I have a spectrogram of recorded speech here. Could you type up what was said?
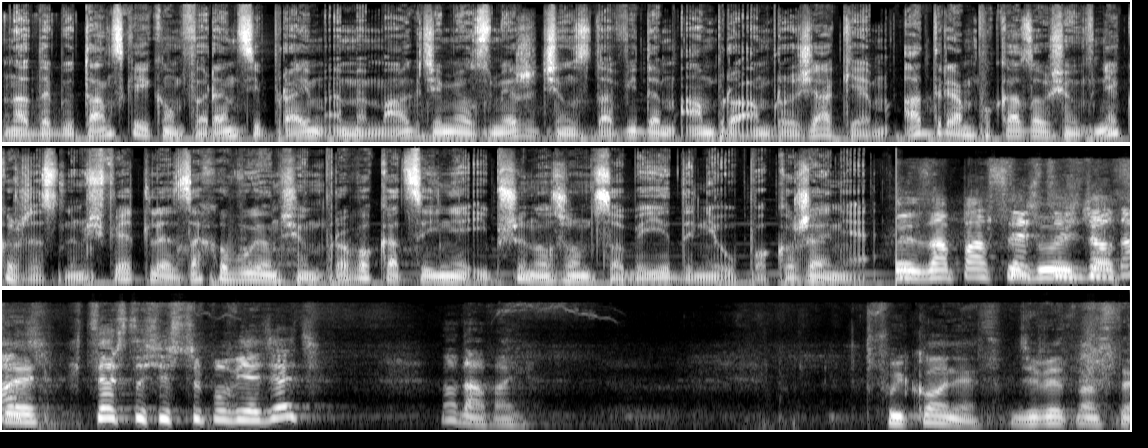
Na debiutanckiej konferencji Prime MMA, gdzie miał zmierzyć się z Dawidem Ambro Ambroziakiem, Adrian pokazał się w niekorzystnym świetle, zachowując się prowokacyjnie i przynosząc sobie jedynie upokorzenie. Zapasy Chcesz były coś dodać? ciosy. Chcesz coś jeszcze powiedzieć? No dawaj. Twój koniec, 19.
